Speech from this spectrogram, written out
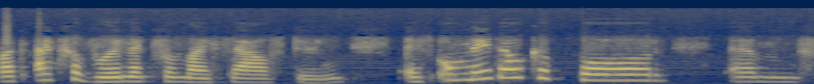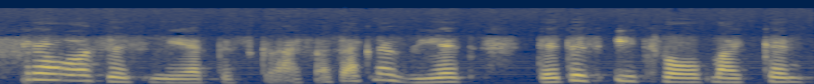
Wat ek gewoonlik vir myself doen, is om net elke paar ehm um, frases neer te skryf. As ek nou weet dit is iets waarop my kind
